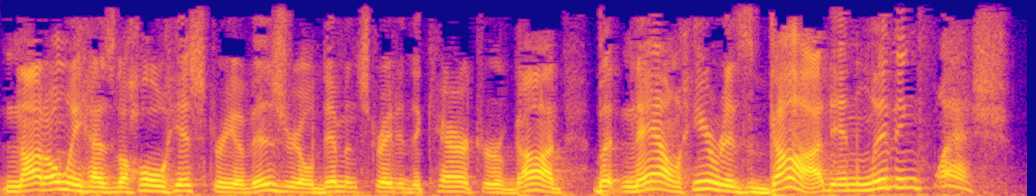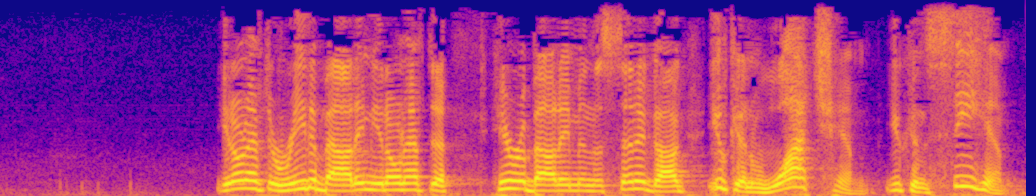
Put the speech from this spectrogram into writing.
not only has the whole history of Israel demonstrated the character of God, but now here is God in living flesh. You don't have to read about him. You don't have to hear about him in the synagogue. You can watch him. You can see him.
